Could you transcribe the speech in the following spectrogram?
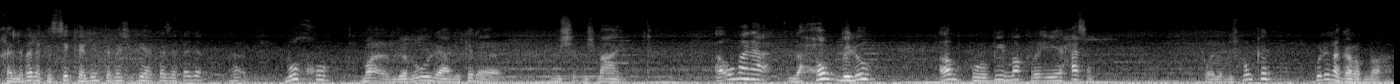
خلي بالك السكة اللي أنت ماشي فيها كذا كذا مخه زي بيقول يعني كده مش مش معايا. أقوم أنا لحب له أمكر بيه مكر إيه؟ حسن. ولا مش ممكن؟ كلنا جربناها.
